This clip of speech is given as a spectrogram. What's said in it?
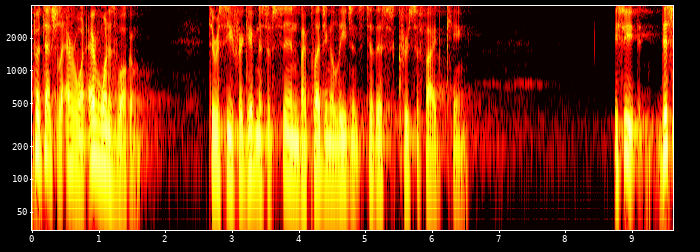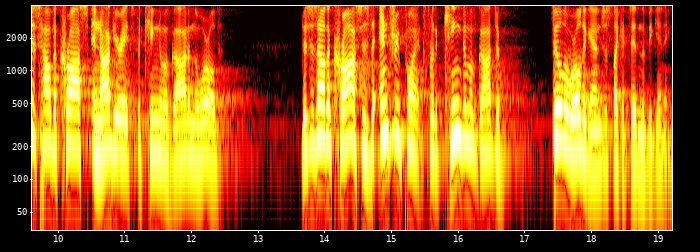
potential to everyone. Everyone is welcome to receive forgiveness of sin by pledging allegiance to this crucified King. You see, this is how the cross inaugurates the kingdom of God in the world. This is how the cross is the entry point for the kingdom of God to fill the world again, just like it did in the beginning.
